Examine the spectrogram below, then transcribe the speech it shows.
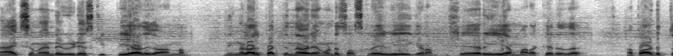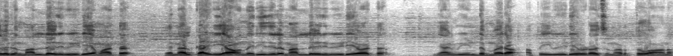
മാക്സിമം എന്റെ വീഡിയോ സ്കിപ്പ് ചെയ്യാതെ കാണണം. നിങ്ങളാൽ പറ്റുന്നവരെ കൊണ്ട് സബ്സ്ക്രൈബ് ചെയ്യിക്കണം. ഷെയർ ചെയ്യാൻ മറക്കരുത്. അപ്പോൾ അടുത്തൊരു നല്ലൊരു വീഡിയോ ആയിട്ട് എന്നാൽ കഴിയാവുന്ന രീതിയിൽ നല്ലൊരു വീഡിയോ ആയിട്ട് ഞാൻ വീണ്ടും വരാം. അപ്പോൾ ഈ വീഡിയോ ഇവിടെ വെച്ച് നിർത്തുവാണ്.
